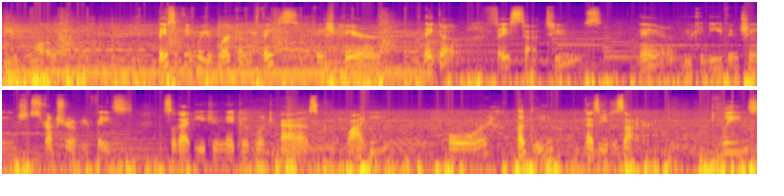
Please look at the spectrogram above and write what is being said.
parlor. Basically where you work on your face, facial hair, makeup, face tattoos, and you can even change the structure of your face so that you can make it look as kawaii or ugly as you desire. Please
